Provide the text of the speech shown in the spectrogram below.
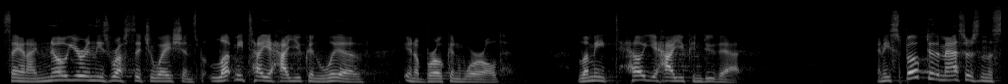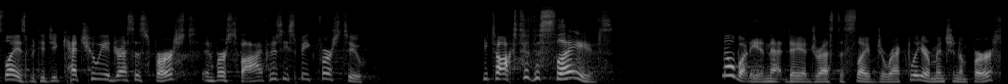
saying, I know you're in these rough situations, but let me tell you how you can live in a broken world. Let me tell you how you can do that. And he spoke to the masters and the slaves, but did you catch who he addresses first in verse 5? Who's he speak first to? He talks to the slaves. Nobody in that day addressed a slave directly or mentioned him first,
